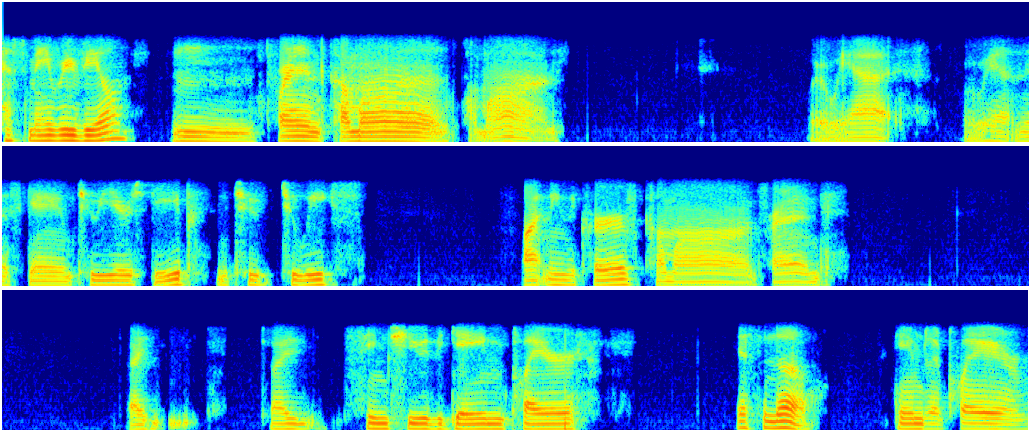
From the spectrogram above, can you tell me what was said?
test may reveal? Mm, friend, come on, come on. Where are we at? Where we at in this game? Two years deep in two two weeks. Flattening the curve. Come on, friend. I I seem to you the game player? Yes and no. Games I play are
